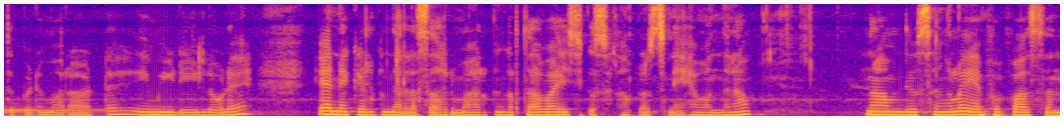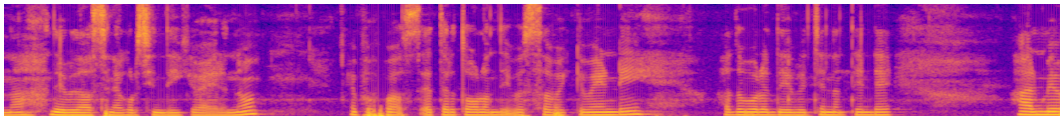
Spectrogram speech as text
വാഴ്ത്തപ്പെടുമാറാകട്ടെ ഈ മീഡിയയിലൂടെ എന്നെ കേൾക്കുന്ന എല്ലാ സഹോദരന്മാർക്കും കർത്താവായ യേശുക്രിസ്തുവിന്റെ സ്നേഹവന്ദനം. നാം ദിവസങ്ങൾ എഫ് എഫ് ആസ് എന്ന ദേവദാസിനെ കുറിച്ച് ചിന്തിക്കുമായിരുന്നു എഫപ്പാസ് എത്രത്തോളം ദൈവസഭയ്ക്ക് വേണ്ടി അതുപോലെ ദൈവജനത്തിന്റെ ആത്മീയ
